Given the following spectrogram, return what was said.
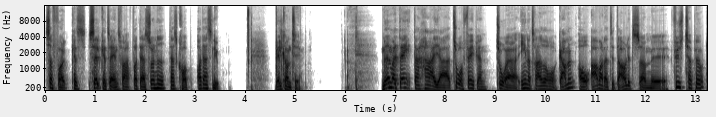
så folk kan, selv kan tage ansvar for deres sundhed, deres krop og deres liv. Velkommen til. Med mig i dag, der har jeg Thor Fabian. Thor er 31 år gammel og arbejder til dagligt som øh, fysioterapeut,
